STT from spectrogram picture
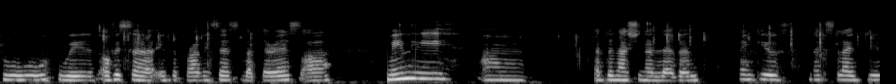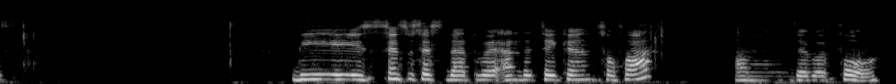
two with officer in the provinces, but the rest are mainly um, at the national level. Thank you. Next slide, please. The censuses that were undertaken so far, um, there were four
